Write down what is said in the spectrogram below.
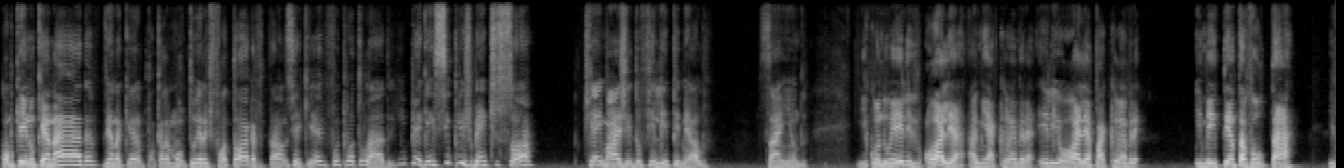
Como quem não quer nada, vendo aquela, aquela montoeira de fotógrafo e tal, não sei o quê, e fui pro outro lado. E peguei simplesmente só. Tinha a imagem do Felipe Melo saindo. E quando ele olha a minha câmera, ele olha para a câmera e meio tenta voltar. E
